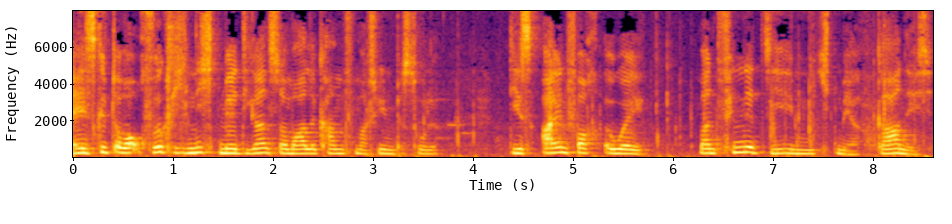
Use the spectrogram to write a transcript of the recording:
Ey, es gibt aber auch wirklich nicht mehr die ganz normale Kampfmaschinenpistole. Die ist einfach away. Man findet sie eben nicht mehr. Gar nicht.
